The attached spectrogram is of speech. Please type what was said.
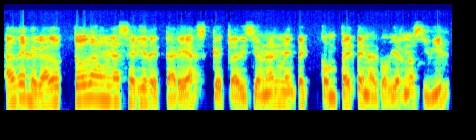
ha delegado toda una serie de tareas que tradicionalmente competen al gobierno civil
